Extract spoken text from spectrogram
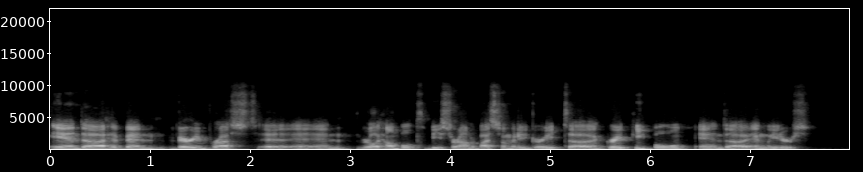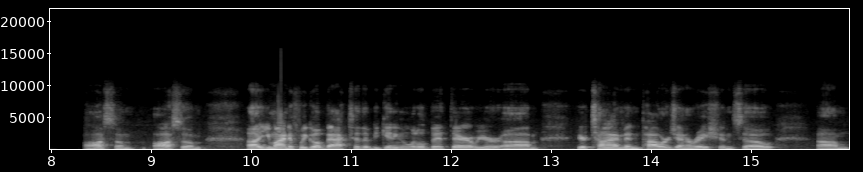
and uh, have been very impressed uh, and really humbled to be surrounded by so many great uh, great people and uh, and leaders. Awesome, awesome. Uh, you mind if we go back to the beginning a little bit there, your um, your time in power generation? So, um,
